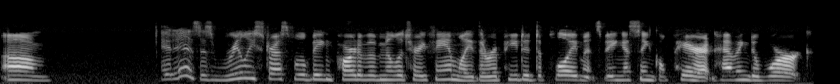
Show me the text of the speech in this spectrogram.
Um, it is. It's really stressful being part of a military family. The repeated deployments, being a single parent, having to work,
